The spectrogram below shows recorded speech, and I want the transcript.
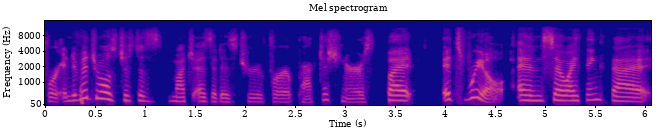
for individuals just as much as it is true for practitioners. But it's real. And so I think that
